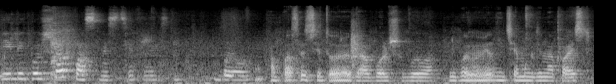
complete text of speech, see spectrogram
Или больше опасности в жизни было? Опасности тоже, да, больше было. В любой момент на тему, где напасть.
